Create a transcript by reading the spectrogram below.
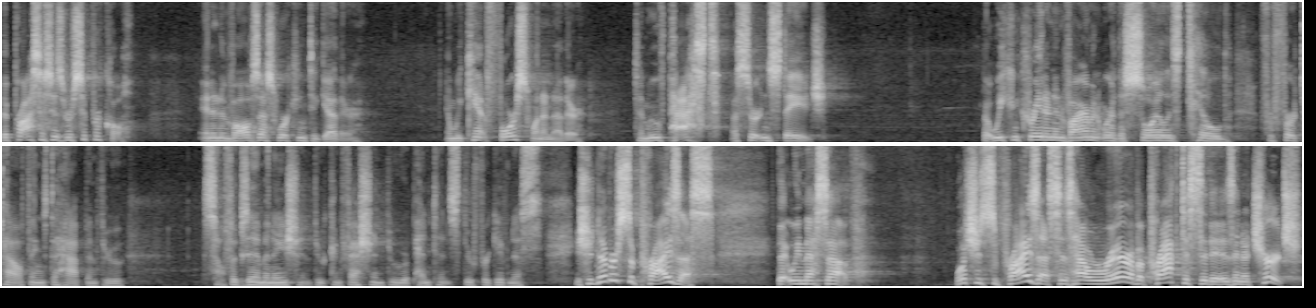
The process is reciprocal, and it involves us working together and we can't force one another to move past a certain stage. But we can create an environment where the soil is tilled for fertile things to happen through self examination, through confession, through repentance, through forgiveness. It should never surprise us that we mess up. What should surprise us is how rare of a practice it is in a church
